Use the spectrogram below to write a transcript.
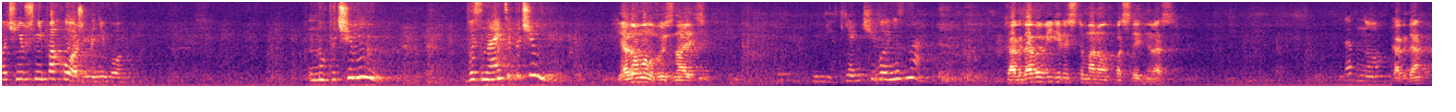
Очень уж не похоже на него. Но почему? Вы знаете почему? Я думал, вы знаете. Нет, я ничего не знаю. Когда вы виделись с Тумановым в последний раз? Давно. Когда?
